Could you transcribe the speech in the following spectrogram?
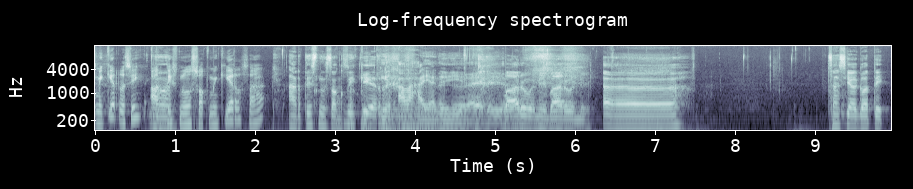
mikir tuh sih, artis nu sok mikir sa. Artis nusok pikir. Alah ya deh. Baru nih, baru nih. Eh Saskia Gotik.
